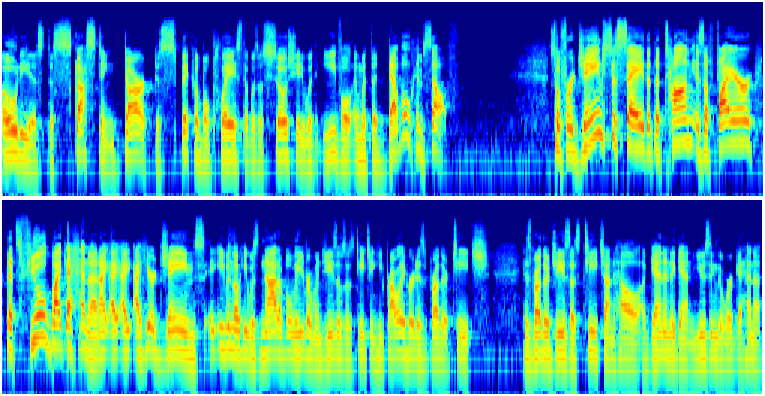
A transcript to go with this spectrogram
odious, disgusting, dark, despicable place that was associated with evil and with the devil himself. So for James to say that the tongue is a fire that's fueled by Gehenna, and I, I, I, hear James, even though he was not a believer when Jesus was teaching, he probably heard his brother teach, his brother Jesus teach on hell again and again using the word Gehenna.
